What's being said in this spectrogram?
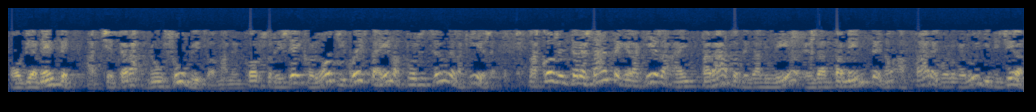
ovviamente accetterà, non subito ma nel corso dei secoli. Oggi questa è la posizione della Chiesa. La cosa interessante è che la Chiesa ha imparato da Galileo esattamente no, a fare quello che lui gli diceva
